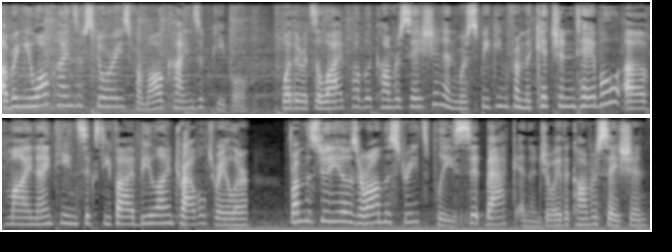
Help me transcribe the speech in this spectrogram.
I'll bring you all kinds of stories from all kinds of people. Whether it's a live public conversation and we're speaking from the kitchen table of my 1965 Beeline travel trailer, from the studios or on the streets, please sit back and enjoy the conversation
